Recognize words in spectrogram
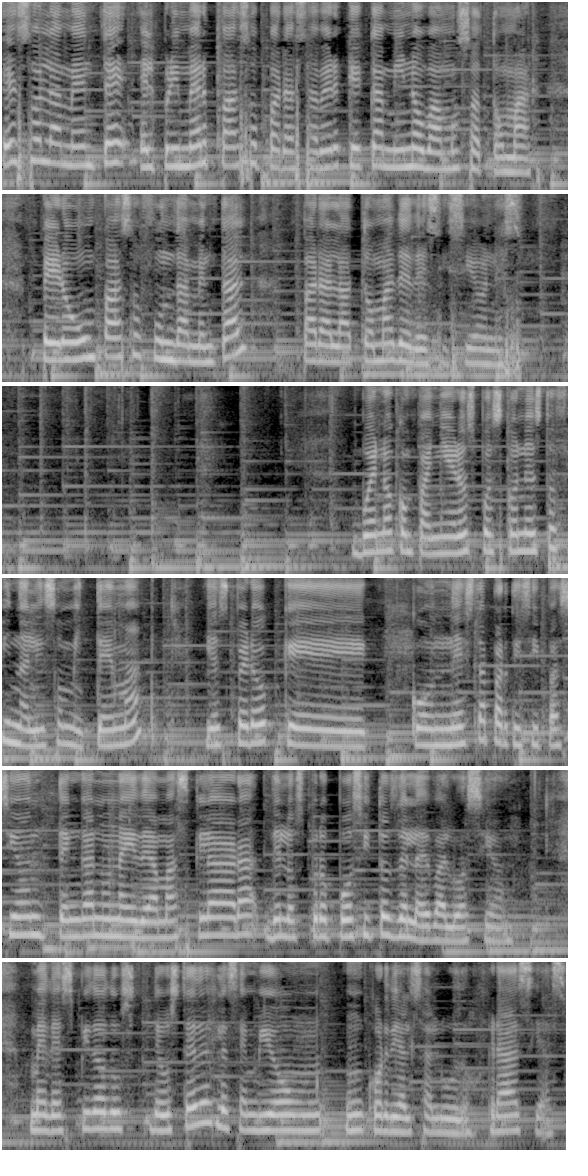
es solamente el primer paso para saber qué camino vamos a tomar, pero un paso fundamental para la toma de decisiones. Bueno compañeros, pues con esto finalizo mi tema y espero que con esta participación tengan una idea más clara de los propósitos de la evaluación. Me despido de ustedes, les envío un, un cordial saludo. Gracias.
